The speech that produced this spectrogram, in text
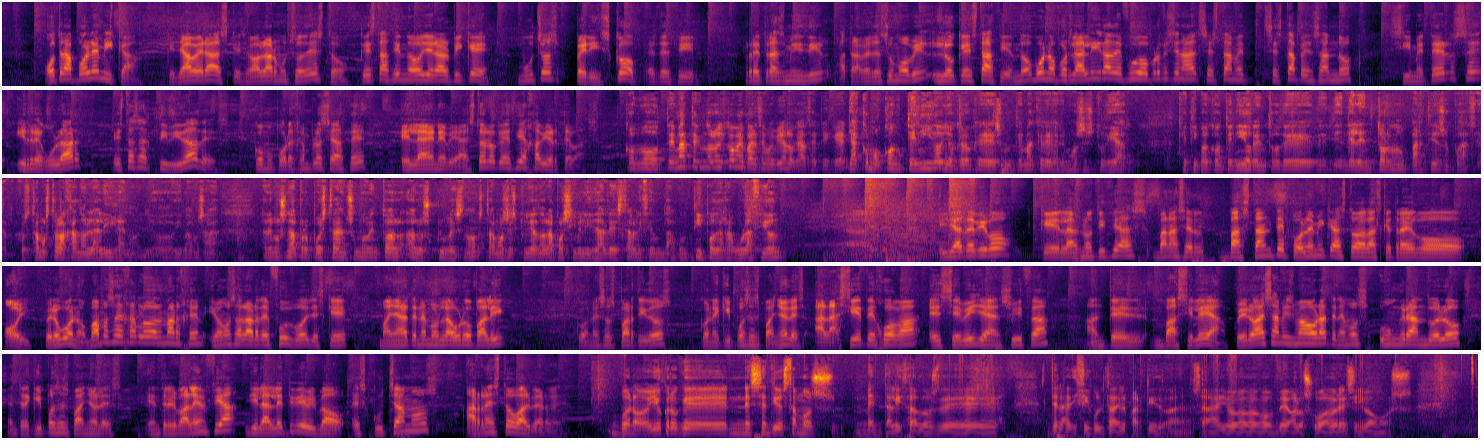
Otra polémica, que ya verás que se va a hablar mucho de esto. ¿Qué está haciendo Gerard Piqué? Muchos periscope, es decir, retransmitir a través de su móvil lo que está haciendo. Bueno, pues la Liga de Fútbol Profesional se está, se está pensando si meterse y regular estas actividades, como por ejemplo se hace en la NBA. Esto es lo que decía Javier Tebas. Como tema tecnológico me parece muy bien lo que hace Piqué. Ya como contenido yo creo que es un tema que deberemos estudiar qué tipo de contenido dentro del entorno de un partido se puede hacer. Estamos trabajando en la liga, ¿no? Yo, y vamos a, haremos una propuesta en su momento a, los clubes, ¿no? Estamos estudiando la posibilidad de establecer algún tipo de regulación. y ya te digo que las noticias van a ser bastante polémicas todas las que traigo hoy. Pero bueno, vamos a dejarlo al margen y vamos a hablar de fútbol. Y es que mañana tenemos la Europa League con esos partidos con equipos españoles. A las 7 juega el Sevilla en Suiza ante el Basilea. Pero a esa misma hora tenemos un gran duelo entre equipos españoles, entre el Valencia y el Atleti de Bilbao. Escuchamos a Ernesto Valverde. Bueno, yo creo que en ese sentido estamos mentalizados de, la dificultad del partido. ¿eh? O sea, yo veo a los jugadores y vamos,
